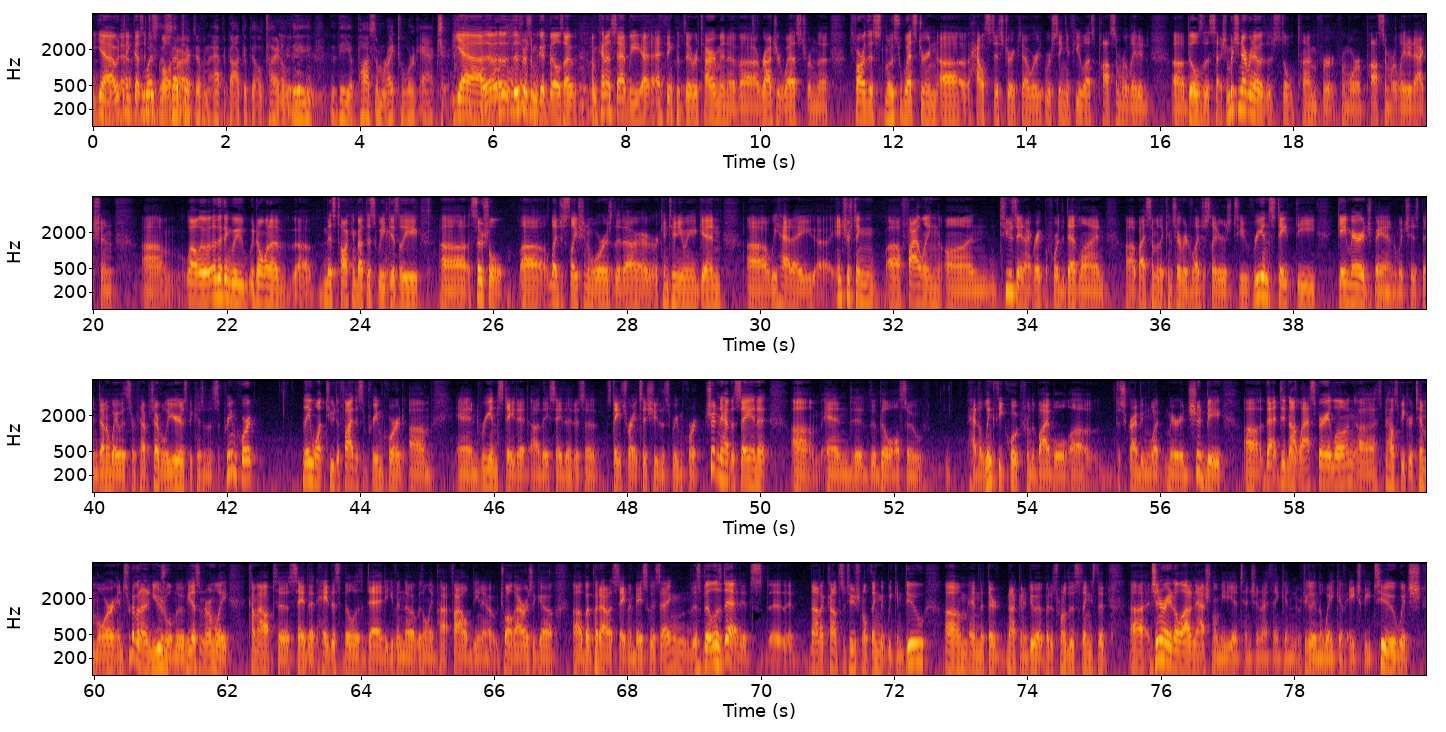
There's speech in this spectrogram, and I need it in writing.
Yeah, I would think that's it a was the subject of an Apodaca bill titled the the Opossum Right to Work Act. Yeah, those were some good bills. I, am kind of sad we I think with the retirement of uh, Roger West from the farthest most western uh, House district, uh, we're, we're seeing a few less possum related uh, bills this session. But you never know. There's still time for, for more possum related action. Um, well, the other thing we, we don't want to uh, miss talking about this week is the uh, social uh, legislation wars that are, are continuing again. Uh, we had a uh, interesting uh, filing on Tuesday night, right before the deadline, by some of the conservative legislators to reinstate the gay marriage ban, which has been done away with for several years because of the Supreme Court they want to defy the Supreme Court um, and reinstate it. Uh, they say that it's a states' rights issue. The Supreme Court shouldn't have the say in it. Um, and uh, the bill also had a lengthy quote from the Bible uh, describing what marriage should be. Uh, that did not last very long. Uh, House Speaker Tim Moore, in sort of an unusual move, he doesn't normally come out to say that, hey, this bill is dead, even though it was only filed, you know, 12 hours ago, uh, but put out a statement basically saying this bill is dead. It's uh, not a constitutional thing that we can do, um, and that they're not going to do it. But it's one of those things that uh, generated a lot of national media attention, I think, and particularly in the wake of HB2, which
